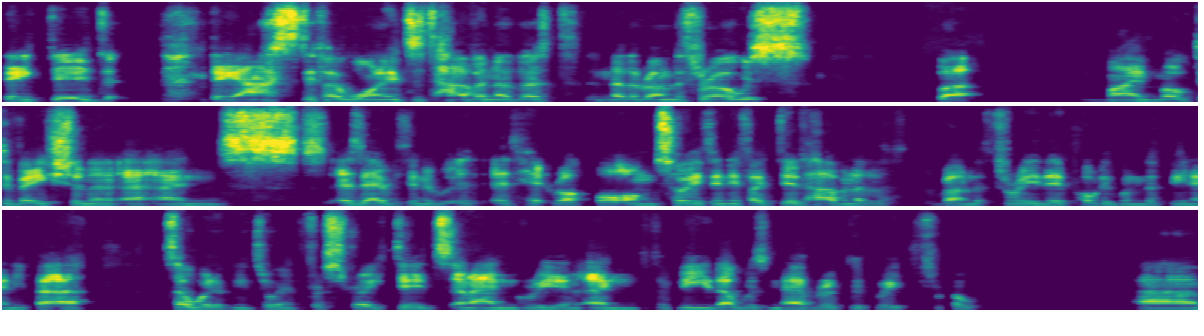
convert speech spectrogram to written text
They did. They asked if I wanted to have another another round of throws, but my motivation and, and as everything had hit rock bottom. So even if I did have another round of three, they probably wouldn't have been any better. So I would have been throwing frustrated and angry, and, and for me that was never a good way to throw. Um,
